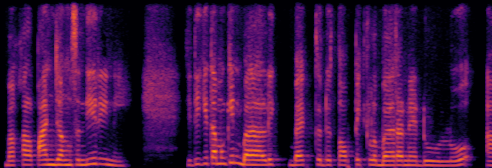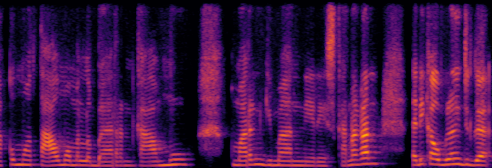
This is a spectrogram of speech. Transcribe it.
bakal panjang sendiri nih. Jadi kita mungkin balik back to the topic lebarannya dulu. Aku mau tahu momen lebaran kamu kemarin gimana nih, Riz? Karena kan tadi kau bilang juga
